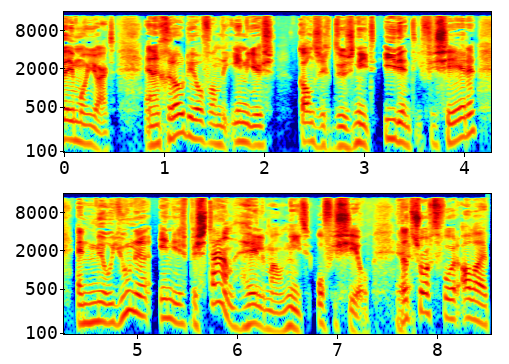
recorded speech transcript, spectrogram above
1,2 miljard. En een groot deel van die Indiërs kan zich dus niet identificeren. En miljoenen Indiërs bestaan helemaal niet officieel. Dat zorgt voor allerlei,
